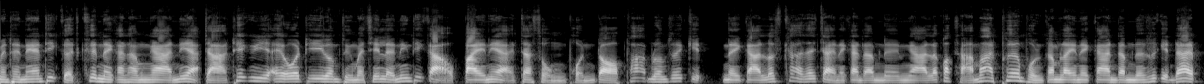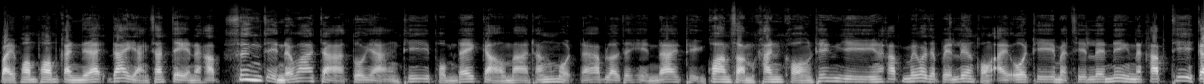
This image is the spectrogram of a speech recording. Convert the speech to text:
maintenance ที่เกิดขึ้นในการทำงานเนี่ยจากเทคโนโลยี IoT รวมถึง Machine Learning ที่กล่าวไปเนี่ยจะส่งผลต่อภาพรวมธุรกิจในการลดค่าใช้จ่ายในการดำเนินงาน แล้วก็สามารถเพิ่มผลกำไรในการดำเนินธุรกิจได้ไปพร้อม ๆ กันได้ได้อย่างชัดเจนนะครับ ซึ่งจะเห็นได้ว่าจากตัวอย่างที่ผมได้กล่าวมาทั้งหมดนะครับเราจะเห็นได้ถึงความสำคัญของเทคโนโลยีนะครับไม่ว่าจะเป็นเรื่องของ IoT Machine Learning นะครับที่ก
